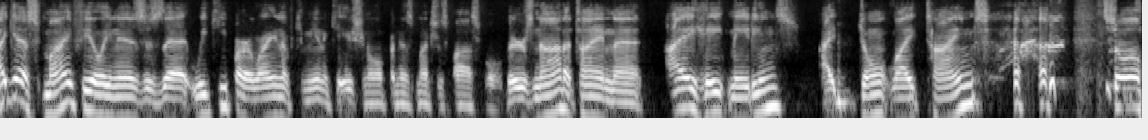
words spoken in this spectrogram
I guess my feeling is is that we keep our line of communication open as much as possible. There's not a time that I hate meetings. I don't like times. so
